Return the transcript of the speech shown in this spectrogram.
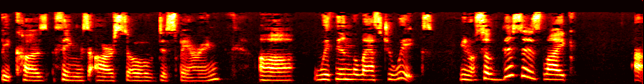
because things are so despairing uh, within the last two weeks. You know, so this is like uh,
